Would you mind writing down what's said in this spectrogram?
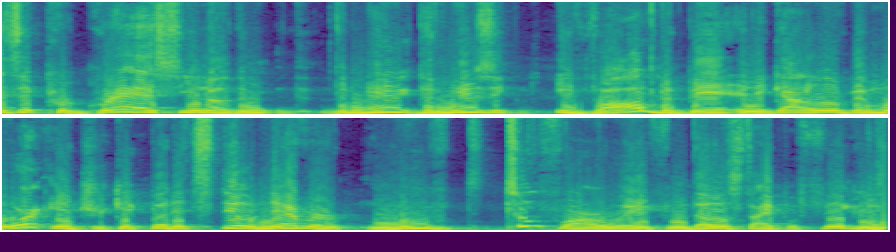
As it progressed you know the the, mu- the music evolved a bit and it got a little bit more intricate but it still never moved too far away from those type of figures.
